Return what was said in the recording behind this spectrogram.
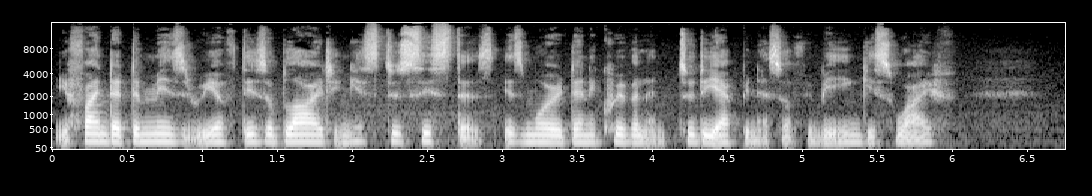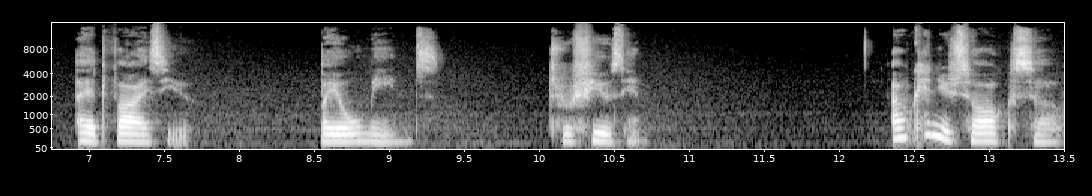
you find that the misery of disobliging his two sisters is more than equivalent to the happiness of being his wife, I advise you, by all means, to refuse him. How can you talk so?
